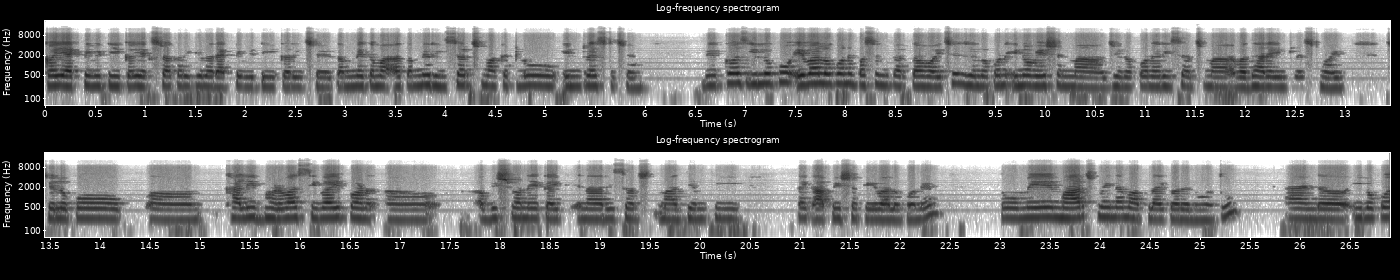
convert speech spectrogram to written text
કઈ એક્ટિવિટી કઈ એક્સ્ટ્રા કરિક્યુલર એક્ટિવિટી કરી છે? તમને તમા, તમને રિસર્ચમાં કેટલું ઇન્ટરેસ્ટ છે? બિકોઝ એ લોકો એવા લોકોને પસંદ કરતા હોય છે, જે લોકોને ઇનોવેશનમાં જે લોકોને રિસર્ચમાં વધારે ઇન્ટરેસ્ટ હોય. જે લોકો ખાલી ભણવા સિવાય પણ વિશ્વને કંઈક એના રિસર્ચ માધ્યમથી કંઈક આપી શકે એવા લોકોને. તો મેં માર્ચ મહિનામાં અપ્લાય કરેલું હતું. એન્ડ એ લોકો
